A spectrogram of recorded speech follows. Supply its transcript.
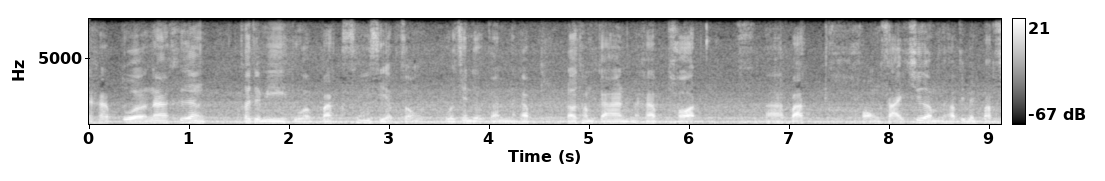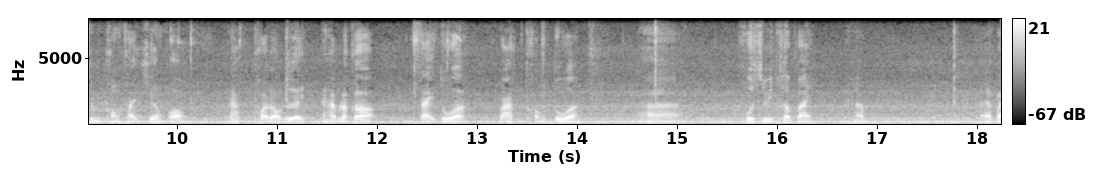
นะครับ ตัวหน้าเครื่องก็จะมีตัวปลั๊กให้เสียบ2ตัวเช่นเดียวกันนะครับ เราทำการนะครับถอดปลั๊กของสายเชื่อมนะครับ ที่เป็นปลั๊กสวิตของสายเชื่อมออกนะครับถอดออกเลยนะครับ แล้วก็ใส่ตัวปลั๊กของตัวฟูดสวิตช์เข้าไปนะครับใส่ไป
